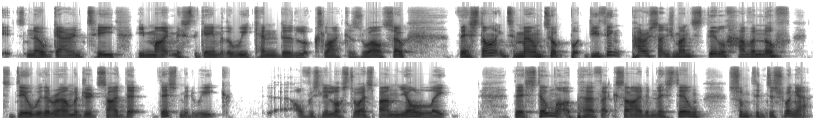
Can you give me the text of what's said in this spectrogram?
it's no guarantee. He might miss the game at the weekend, it looks like as well. So they're starting to mount up. But do you think Paris Saint Germain still have enough to deal with the Real Madrid side that this midweek uh, obviously lost to Espanyol late? They're still not a perfect side, and they're still something to swing at.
